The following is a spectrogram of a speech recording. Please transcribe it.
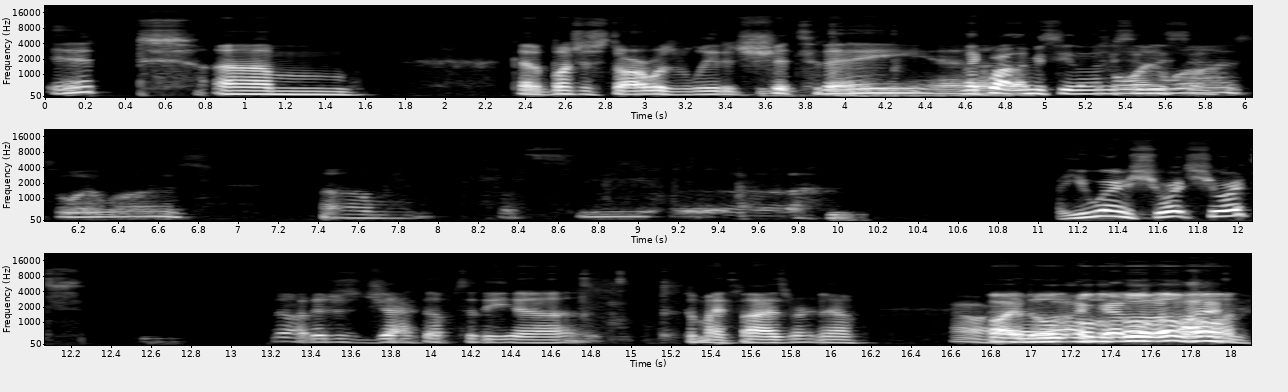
it. Um, got a bunch of Star Wars related shit today. Uh, Like what? Let me see, let me see, toy see. wise, toy wise. Um, let's see. Uh, Are you wearing short shorts? no, they're just jacked up to the uh to my thighs right now. Oh, I, got, a little- I, hold- got a hold- little, hold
